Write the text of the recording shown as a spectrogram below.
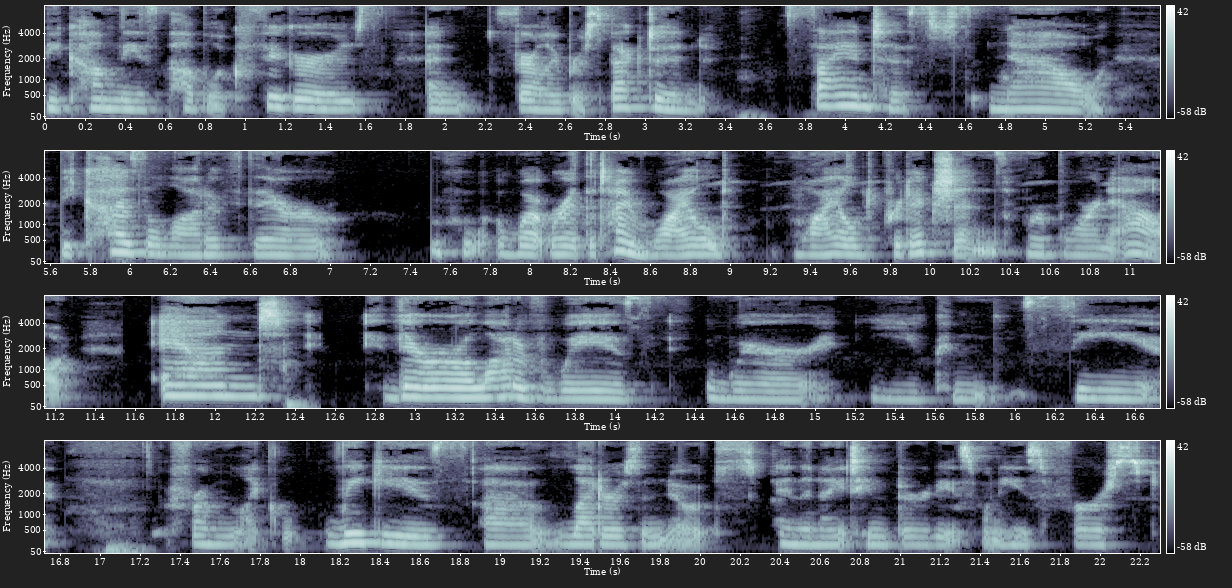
become these public figures and fairly respected scientists now because a lot of their what were at the time wild wild predictions were borne out. And there are a lot of ways where you can see from like Leakey's uh, letters and notes in the 1930s when he's first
